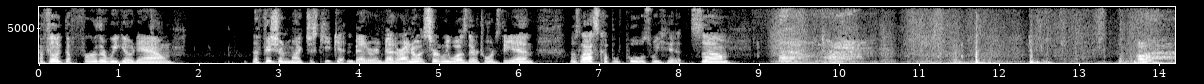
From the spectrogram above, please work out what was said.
I feel like the further we go down, the fishing might just keep getting better and better. I know it certainly was there towards the end. Those last couple pools we hit. So. Uh,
